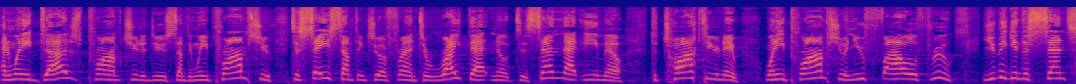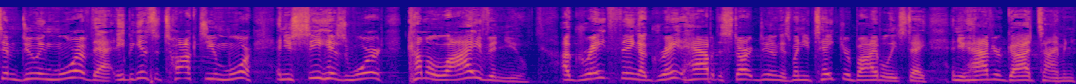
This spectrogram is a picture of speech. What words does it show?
And when He does prompt you to do something, when He prompts you to say something to a friend, to write that note, to send that email, to talk to your neighbor, when He prompts you and you follow through, you begin to sense Him doing more of that. And He begins to talk to you more, and you see His word come alive in you. A great thing, a great habit to start doing is when you take your Bible each day and you have your God time and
